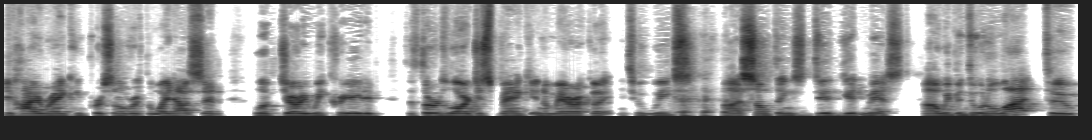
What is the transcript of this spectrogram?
the high ranking person over at the White House said, Look, Jerry, we created the third largest bank in America in two weeks. Uh, some things did get missed. Uh, we've been doing a lot to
